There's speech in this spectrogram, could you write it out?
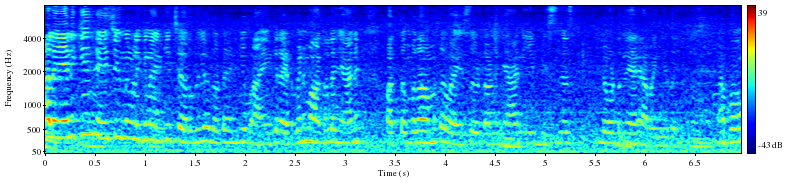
അല്ല എനിക്ക് ചേച്ചി എന്ന് വിളിക്കണം എനിക്ക് ചെറുതിൽ തൊട്ട് എനിക്ക് ഭയങ്കരമായിട്ട് പിന്നെ മാത്രമല്ല ഞാൻ പത്തൊമ്പതാമത്തെ വയസ്സ് തൊട്ടാണ് ഞാൻ ഈ ബിസിനസ്സിലോട്ട് ഞാൻ ഇറങ്ങിയത്. അപ്പോൾ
